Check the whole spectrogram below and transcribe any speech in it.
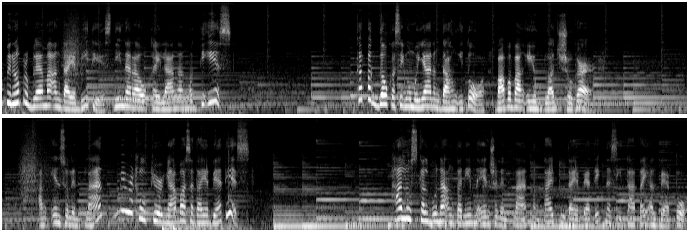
Kung pinoproblema ang diabetes, di na raw kailangang magtiis. Kapag daw kasi ngumuya ng dahong ito, bababa ang iyong blood sugar. Ang insulin plant, miracle cure nga ba sa diabetes? Halos kalbo na ang tanim na insulin plant ng type 2 diabetic na si Tatay Alberto.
